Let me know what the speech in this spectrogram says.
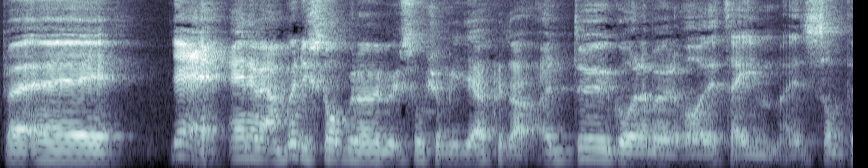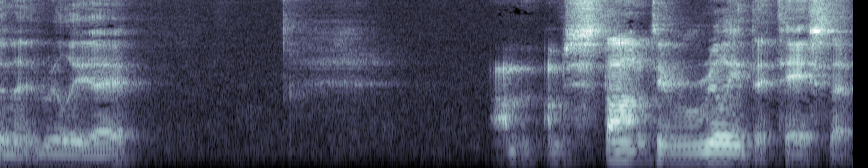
But uh, yeah, anyway, I'm going to stop going on about social media because I, I, do go on about it all the time. It's something that really. Uh, I'm, I'm starting to really detest it.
